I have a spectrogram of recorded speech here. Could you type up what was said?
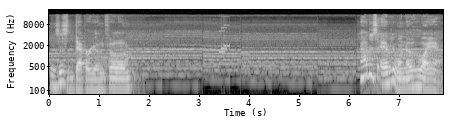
Who's this dapper young fellow? How does everyone know who I am?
